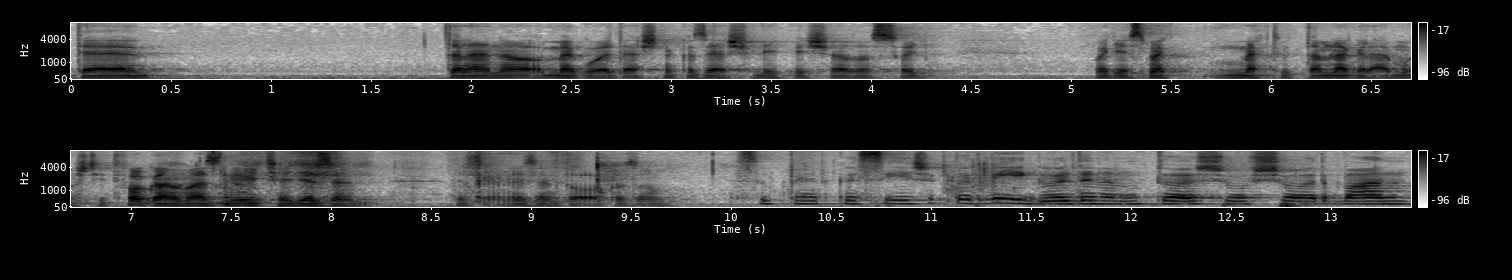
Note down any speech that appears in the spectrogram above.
de talán a megoldásnak az első lépése az az, hogy hogy ezt meg, meg tudtam legalább most itt fogalmazni, úgyhogy ezen, ezen, ezen dolgozom. Szuper, köszi. És akkor végül, de nem utolsó sorban,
